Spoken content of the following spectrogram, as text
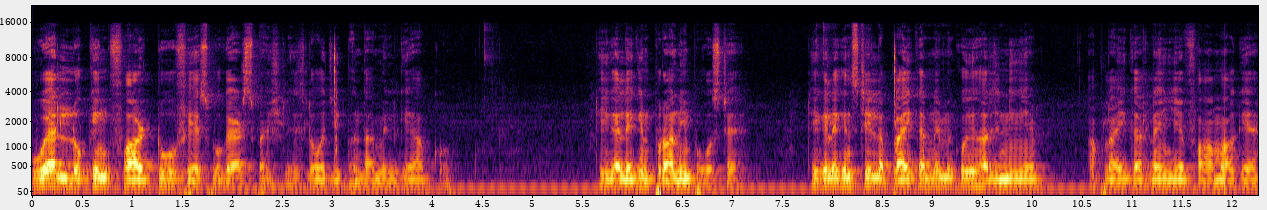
We are looking for to Facebook ad specialist लो जी, बंदा मिल गया आपको। ठीक है, लेकिन पुरानी पोस्ट है। ठीक है, लेकिन स्टिल अप्लाई करने में कोई हर्ज नहीं है। अप्लाई कर लें, ये फॉर्म आ गया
